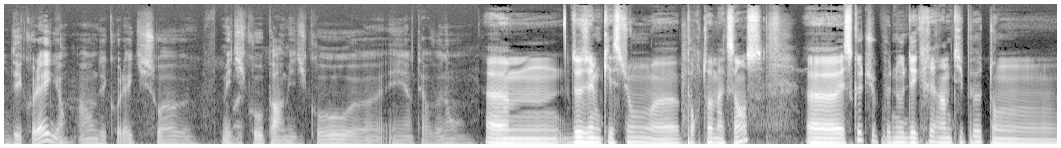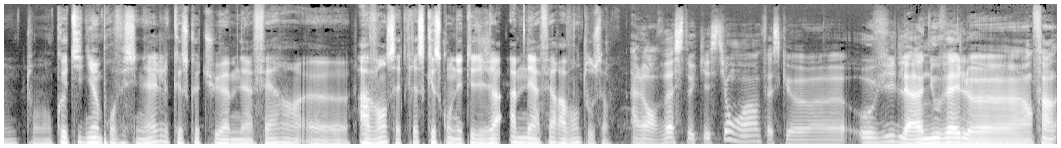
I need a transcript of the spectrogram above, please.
des collègues, hein, des collègues qui soient médicaux, paramédicaux euh, et intervenants. Euh, deuxième question euh, pour toi, Maxence. Est-ce que tu peux nous décrire un petit peu ton, ton quotidien professionnel? Qu'est-ce que tu es amené à faire avant cette crise? Qu'est-ce qu'on était déjà amené à faire avant tout ça? Alors vaste question, hein, parce que au vu de la nouvelle, enfin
